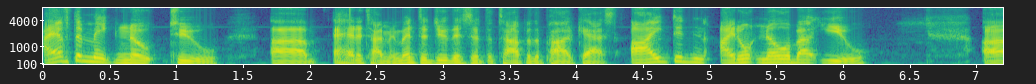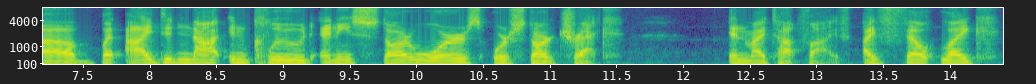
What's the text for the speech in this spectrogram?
I have to make note too um, ahead of time. I meant to do this at the top of the podcast. I didn't. I don't know about you, uh, but I did not include any Star Wars or Star Trek in my top five. I felt like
